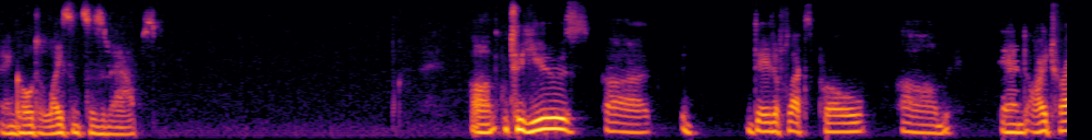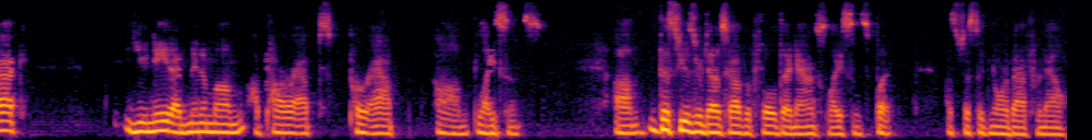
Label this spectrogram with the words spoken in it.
and go to licenses and apps. Um, to use uh, DataFlex Pro um, and ITRAK, you need at minimum a Power Apps per app um, license. Um, this user does have a full Dynamics license, but let's just ignore that for now.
